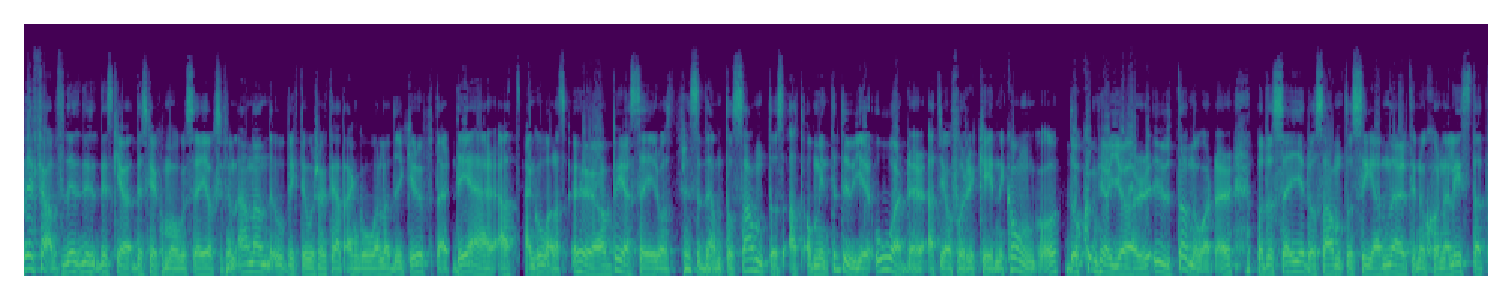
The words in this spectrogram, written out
Nej, fan, för det, det, det, ska jag, det ska jag komma ihåg att säga också. För en annan viktig orsak till att Angola dyker upp där, det är att Angolas ÖB säger åt president Dos Santos att om inte du ger order att jag får rycka in i Kongo, då kommer jag göra det utan order. Och då säger Dos Santos senare till någon journalist att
